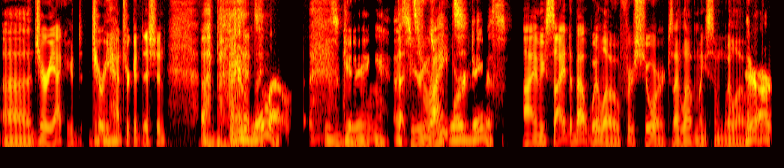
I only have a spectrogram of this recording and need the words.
uh, geriatric geriatric edition. Uh, And Willow. is getting a That's series right. with Warwick Davis. I'm excited about Willow for sure because I love me some Willow. There are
